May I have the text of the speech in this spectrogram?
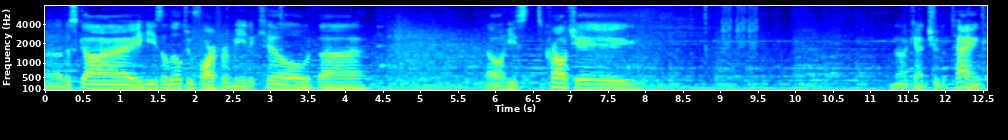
Uh, this guy, he's a little too far for me to kill with that. No, he's crouching. I can't shoot the tank.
